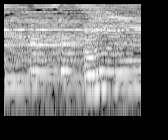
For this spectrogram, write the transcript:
Música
